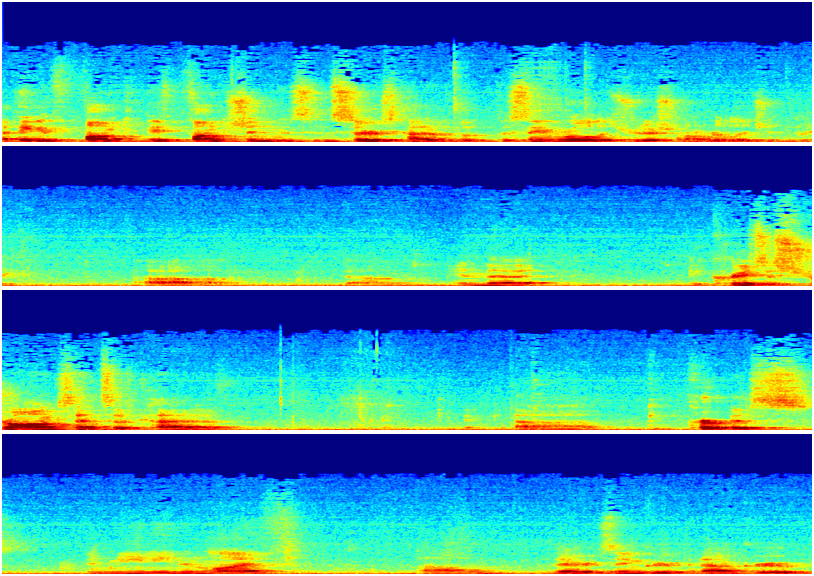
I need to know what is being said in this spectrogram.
I think it, func- it functions and serves kind of the, the same role that traditional religion did, uh, um, in that it creates a strong sense of kind of uh, purpose and meaning in life. Um, there's in group and out group.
